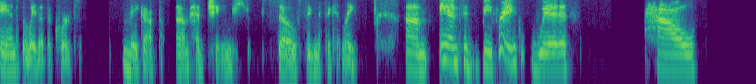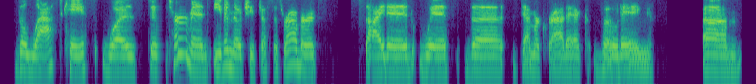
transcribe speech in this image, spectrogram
and the way that the court makeup um, had changed so significantly. Um, and to be frank, with how the last case was determined, even though Chief Justice Roberts sided with the Democratic voting um,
